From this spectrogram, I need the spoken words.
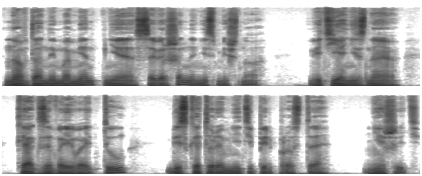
но в данный момент мне совершенно не смешно ведь я не знаю, как завоевать ту, без которой мне теперь просто не жить.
